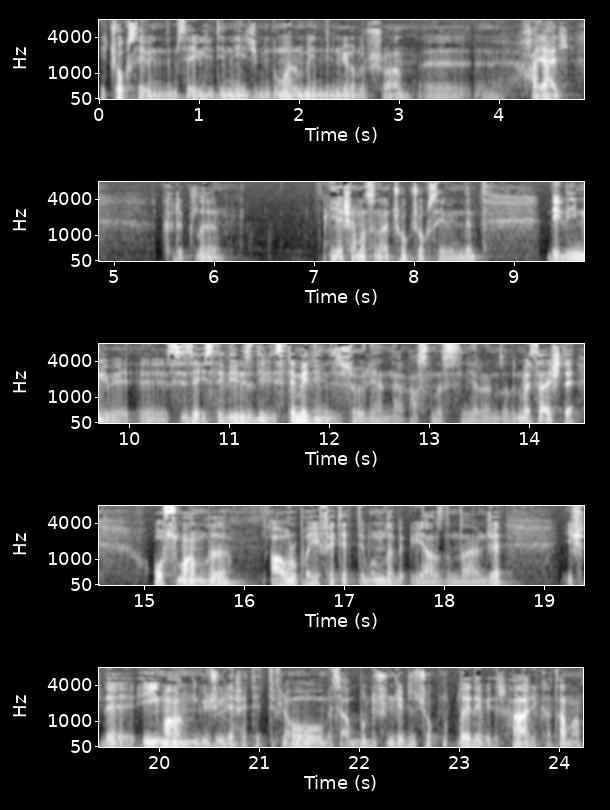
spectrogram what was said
E, çok sevindim sevgili dinleyicimin. Umarım beni dinliyordur şu an. E, hayal kırıklığı yaşamasına çok çok sevindim. Dediğim gibi e, size istediğiniz değil istemediğinizi söyleyenler aslında sizin yararınızadır. Mesela işte Osmanlı Avrupa'yı fethetti. Bunu da yazdım daha önce. İşte iman gücüyle fethetti falan. O mesela bu düşünce bizi çok mutlu edebilir. Harika tamam.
